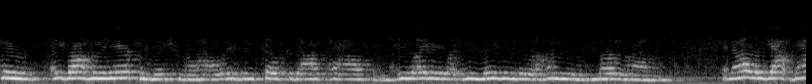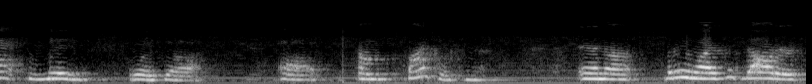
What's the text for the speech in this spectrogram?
to he brought me an air conditioner I lived in Sophie's house, and he later let me move into a home with his mother on. And all he got back from me was uh, uh, of thanklessness. And, uh, but anyway, his daughter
